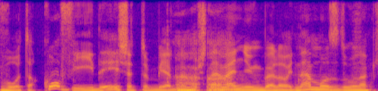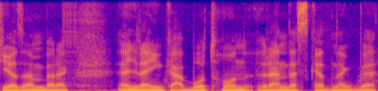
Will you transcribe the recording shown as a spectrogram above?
volt a Covid, és a többi ebben most nem menjünk bele, hogy nem mozdulnak ki az emberek, egyre inkább otthon rendezkednek be,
